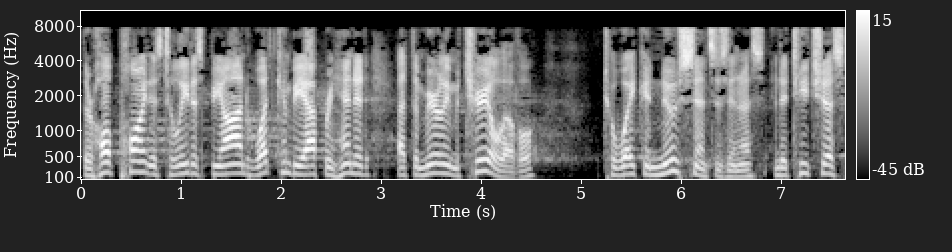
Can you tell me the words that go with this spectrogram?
Their whole point is to lead us beyond what can be apprehended at the merely material level, to awaken new senses in us, and to teach us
